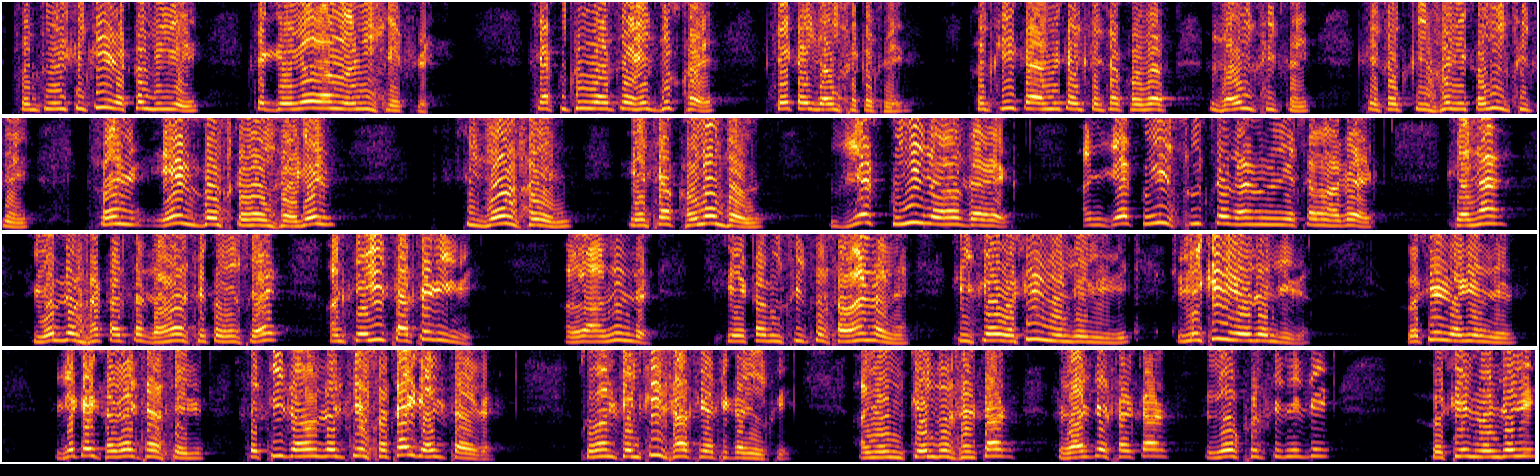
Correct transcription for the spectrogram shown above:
पण तुम्ही किती रक्कम दिली ते गेलेला माणूस येत नाही. त्या कुटुंबाचं हे दुःख आहे ते काही जाऊ शकत नाही पण ठीक आहे आम्ही काही त्याच्या खोलात जाऊ इच्छित नाही त्याचं टिफणी करू इच्छित नाही पण एक गोष्ट करायची लागेल की जोपर्यंत याच्या खोलात जाऊन जे कुणी जबाबदार आहेत आणि जे कुणी सूत्रधार म्हणून याच्या मागे आहेत त्यांना योग्य प्रकारचा धडा शिकवायचा आहे आणि तेही तातडीने मला आनंद. आहे की एका गोष्टीचं समाधान आहे की त्या वकील मंडळीने लेखी निवेदन दिलं. वकील वगैरे जे काही करायचं असेल तर ती जबाबदारी ते स्वतःही घ्यायला तयार आहेत तुम्हाला त्यांची साथ या ठिकाणी होती. आणि केंद्र सरकार राज्य सरकार लोकप्रतिनिधी वकील मंडळी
